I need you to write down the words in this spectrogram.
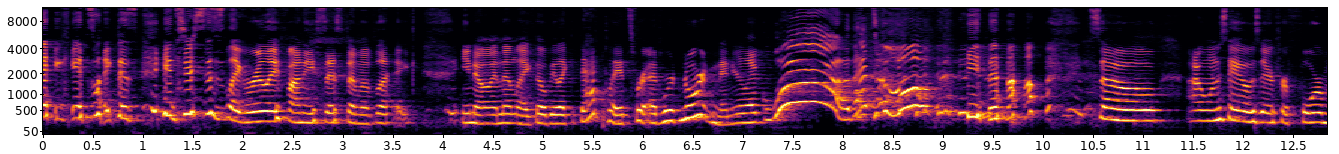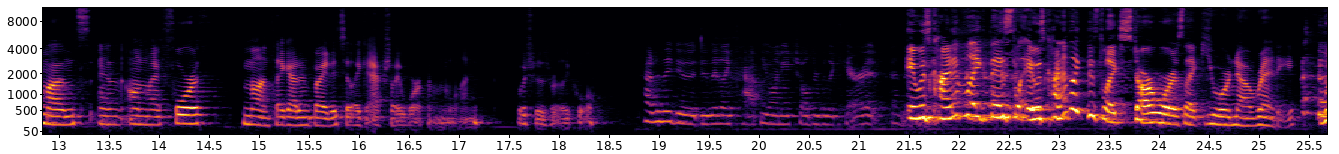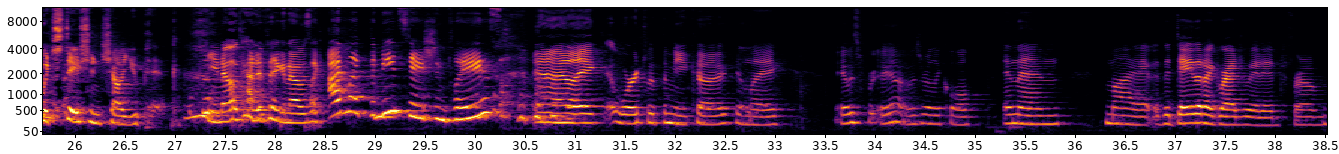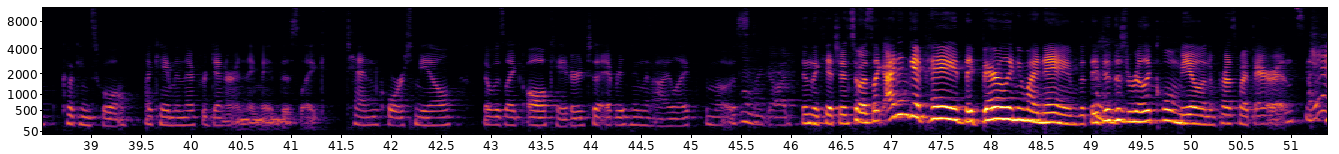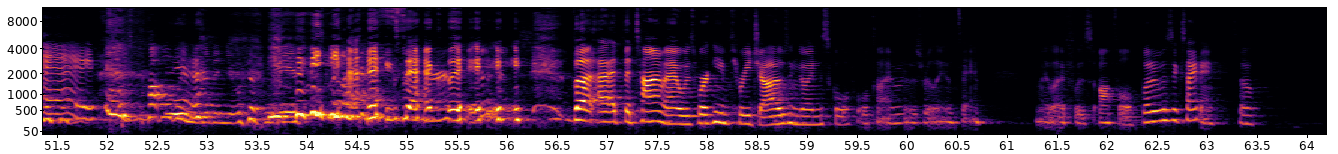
Like it's like this it's just this like really funny system of like you know and then like they'll be like that plate's for edward norton and you're like whoa that's cool you know so i want to say i was there for four months and on my fourth month i got invited to like actually work on the line which was really cool. How do they do it? Do they like tap you on each shoulder with a carrot? And it was kind of like this it was kind of like this like star wars like you are now ready. Which station shall you pick? You know kind of thing. And i was like i'd like the meat station please. And i like worked with the meat cook and like it was yeah it was really cool. And then my the day that i graduated from cooking school i came in there for dinner and they made this like 10 course meal that was like all catered to everything that i liked the most oh my god. in the kitchen. So it's like I didn't get paid. They barely knew my name, but they did this really cool meal and impressed my parents. Yay! Probably more than you would have made. yeah, exactly. but at the time, I was working three jobs and going to school full time, and it was really insane. My life was awful, but it was exciting. So,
